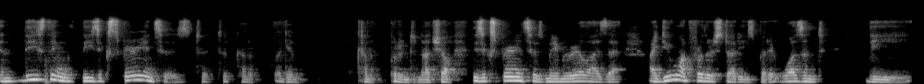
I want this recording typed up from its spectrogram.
and these things, these experiences to, to kind of, again, kind of put into nutshell, these experiences made me realize that I do want further studies, but it wasn't the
